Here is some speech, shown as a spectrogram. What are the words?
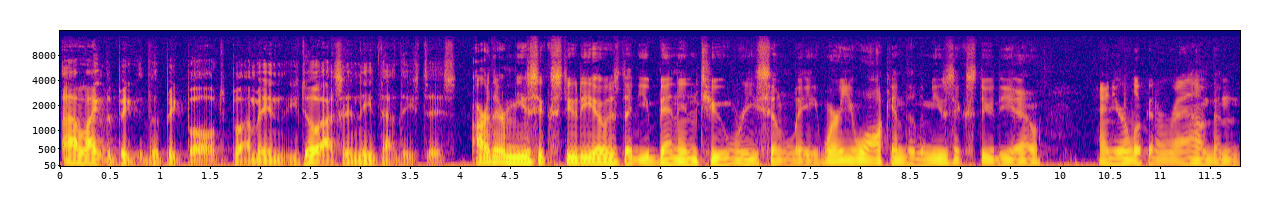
I like the big the big board, but I mean you don't actually need that these days. Are there music studios that you've been into recently where you walk into the music studio and you're looking around and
